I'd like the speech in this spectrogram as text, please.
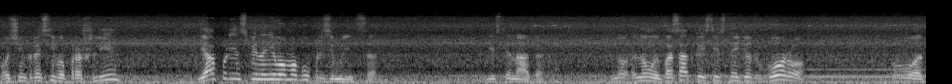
Очень красиво прошли. Я, в принципе, на него могу приземлиться, если надо. Ну, ну и посадка, естественно, идет в гору. Вот.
